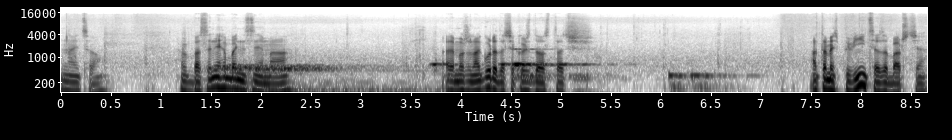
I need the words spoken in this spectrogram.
No i co? W basenie chyba nic nie ma. Ale może na górę da się jakoś dostać. A tam jest piwnica, zobaczcie.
